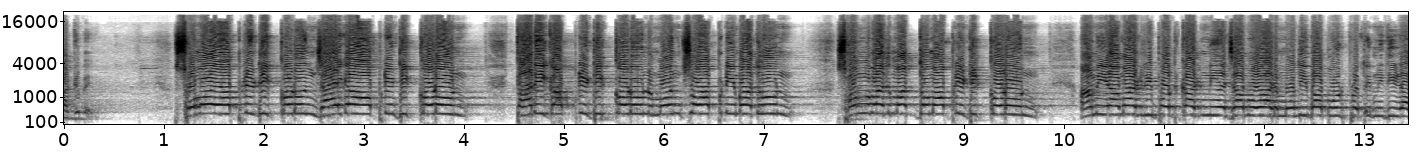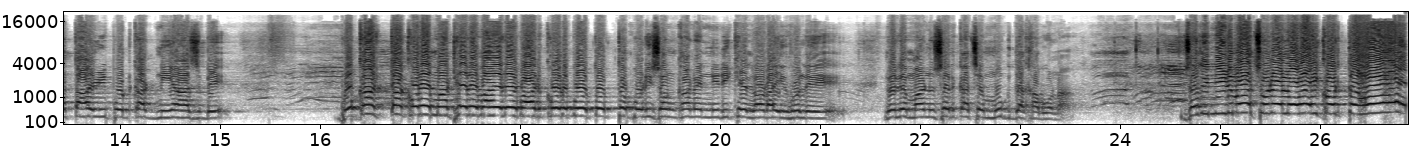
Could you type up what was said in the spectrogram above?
থাকবে। সময় আপনি ঠিক করুন, জায়গা আপনি ঠিক করুন, তারিখ আপনি ঠিক করুন, মঞ্চ আপনি বাঁধুন, সংবাদ মাধ্যম আপনি ঠিক করুন। আমি আমার রিপোর্ট কার্ড নিয়ে যাব, আর মোদিবাবুর প্রতিনিধিরা তার রিপোর্ট কার্ড নিয়ে আসবে। বোকারটা করে মাঠের বাইরে বার করব, তথ্য পরিসংখ্যানের নিরিখে লড়াই হলে নইলে মানুষের কাছে মুখ দেখাবো না। যদি নির্বাচনে লড়াই করতে হয়,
